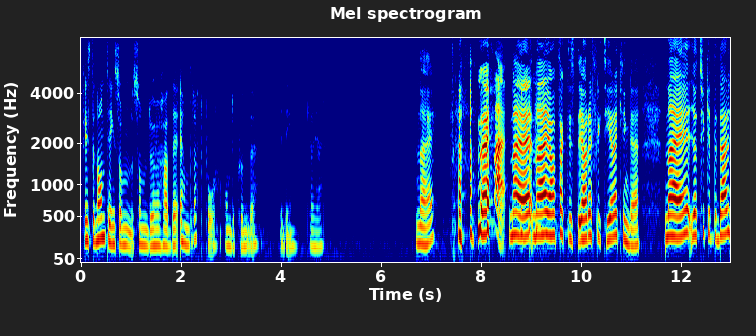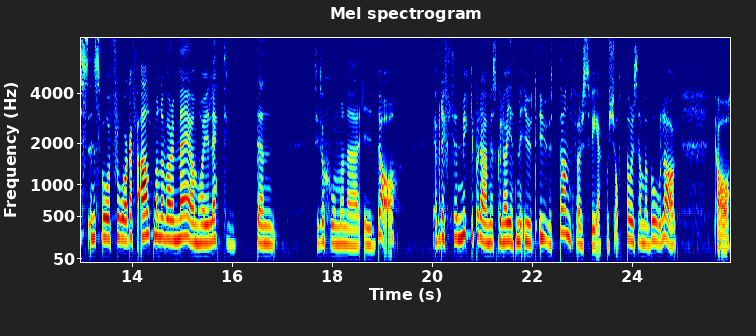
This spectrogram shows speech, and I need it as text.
Finns det någonting som, som du hade ändrat på om du kunde i din karriär? Nej. nej, nej, nej, jag har faktiskt jag reflekterat kring det. Nej, jag tycker att det där är en svår fråga för allt man har varit med om har ju lett till den situation man är i idag. Jag har reflekterat mycket på det här om jag skulle ha gett mig ut utanför Svek och 28 år i samma bolag. Ja,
